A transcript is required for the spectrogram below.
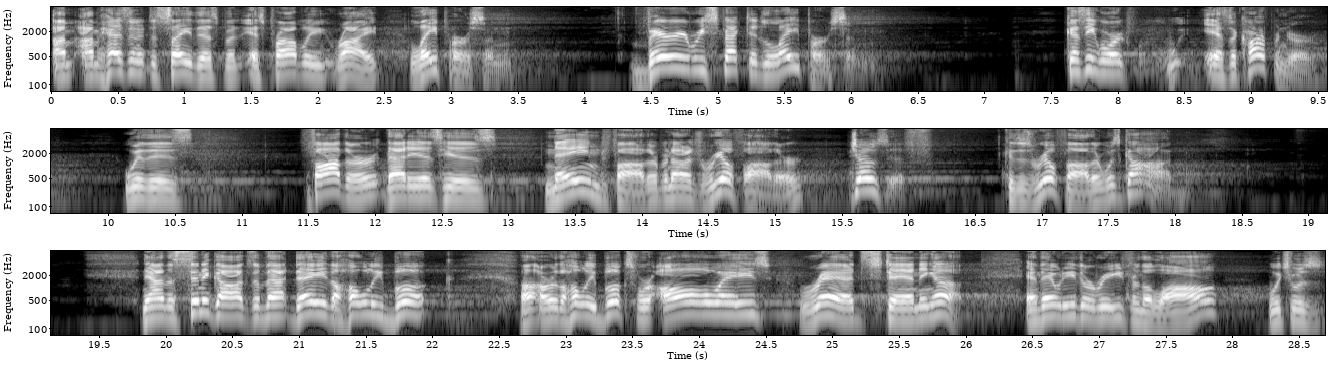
I'm, I'm hesitant to say this, but it's probably right, layperson. Very respected layperson. Because he worked as a carpenter with his father, that is his named father, but not his real father, Joseph, because his real father was God. Now, in the synagogues of that day, the holy book uh, or the holy books were always read standing up. And they would either read from the law, which was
